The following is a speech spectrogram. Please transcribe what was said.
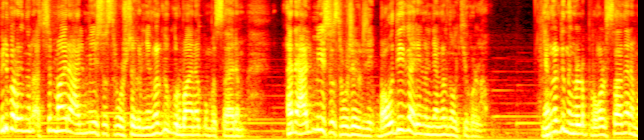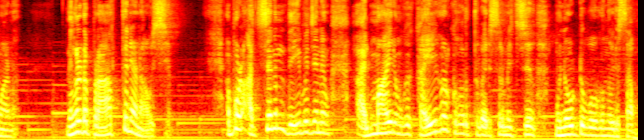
ഇവർ പറയുന്നുണ്ട് അച്ഛന്മാർ ആത്മീയ ശുശ്രൂഷകൾ ഞങ്ങൾക്ക് കുർബാന കുമ്പസാരം അങ്ങനെ ആത്മീയ ശുശ്രൂഷകൾ ചെയ്യും. ഭൗതിക കാര്യങ്ങൾ ഞങ്ങൾ നോക്കിക്കൊള്ളാം. ഞങ്ങൾക്ക് നിങ്ങളുടെ പ്രോത്സാഹനമാണ് നിങ്ങളുടെ പ്രാർത്ഥനയാണ് ആവശ്യം. അപ്പോൾ അച്ഛനും ദൈവജനം അൽമാരും ഒക്കെ കൈകൾ കോർത്ത് പരിശ്രമിച്ച് മുന്നോട്ട് പോകുന്ന ഒരു സഭ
